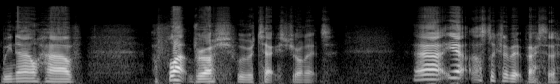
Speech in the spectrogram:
We now have a flat brush with a texture on it. Uh, yeah, that's looking a bit better.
